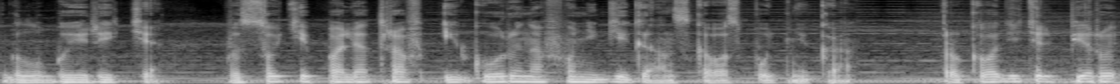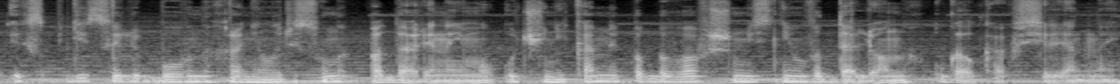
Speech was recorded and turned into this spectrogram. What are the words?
голубые реки, высокие поля трав и горы на фоне гигантского спутника. Руководитель первой экспедиции любовно хранил рисунок, подаренный ему учениками, побывавшими с ним в отдаленных уголках Вселенной.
